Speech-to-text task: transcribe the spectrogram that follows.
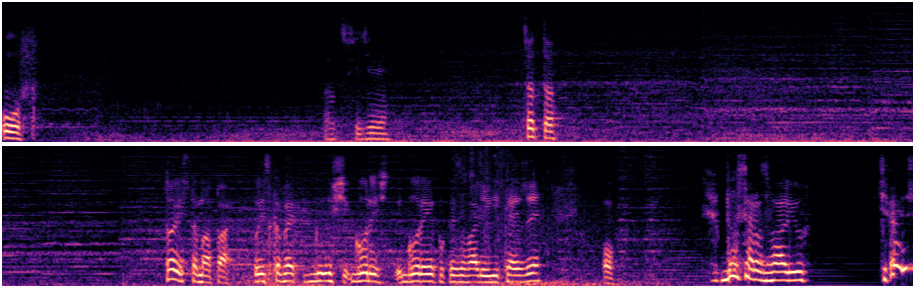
Uff. O co się dzieje? Co to? To jest ta mapa. G- góry, góry pokazywali likerzy. O. Busa rozwalił. Chciałeś?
